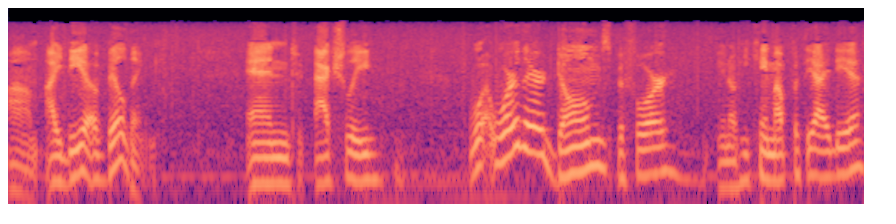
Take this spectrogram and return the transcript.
um, idea of building. And actually, w- were there domes before, you know, he came up with the idea?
